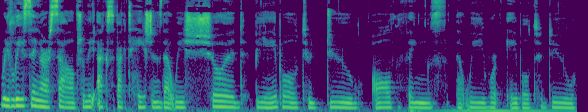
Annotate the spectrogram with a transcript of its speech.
releasing ourselves from the expectations that we should be able to do all the things that we were able to do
